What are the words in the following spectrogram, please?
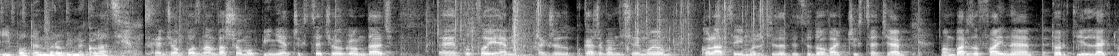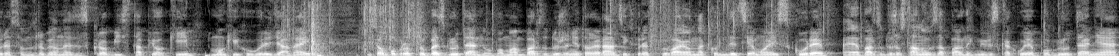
i potem robimy kolację. Z chęcią poznam Waszą opinię, czy chcecie oglądać e, to, co jem. Także pokażę Wam dzisiaj moją kolację i możecie zadecydować, czy chcecie. Mam bardzo fajne tortille, które są zrobione ze skrobi z tapioki, mąki kukurydzianej. I są po prostu bez glutenu, bo mam bardzo dużo nietolerancji, które wpływają na kondycję mojej skóry. E, bardzo dużo stanów zapalnych mi wyskakuje po glutenie,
